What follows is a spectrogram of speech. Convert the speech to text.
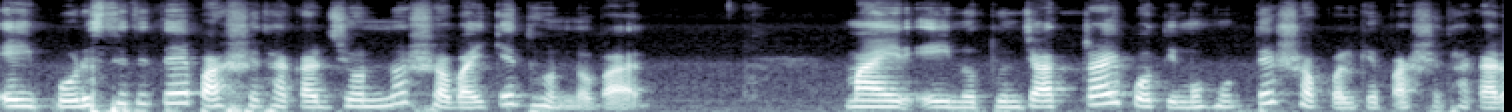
এই পরিস্থিতিতে পাশে থাকার জন্য সবাইকে ধন্যবাদ। মায়ের এই নতুন যাত্রায় প্রতি মুহূর্তে সকলকে পাশে থাকার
